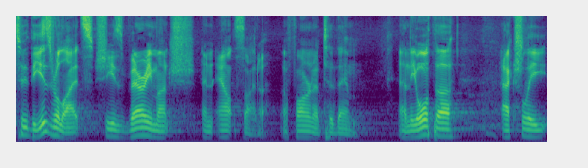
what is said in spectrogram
to the Israelites, she is very much an outsider, a foreigner to them. And the author actually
